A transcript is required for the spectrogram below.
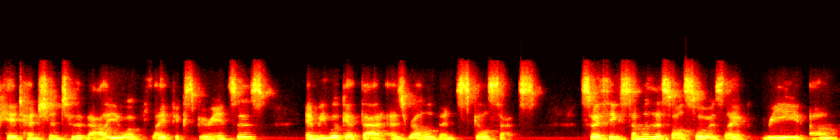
pay attention to the value of life experiences and we look at that as relevant skill sets. So I think some of this also is like re um,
